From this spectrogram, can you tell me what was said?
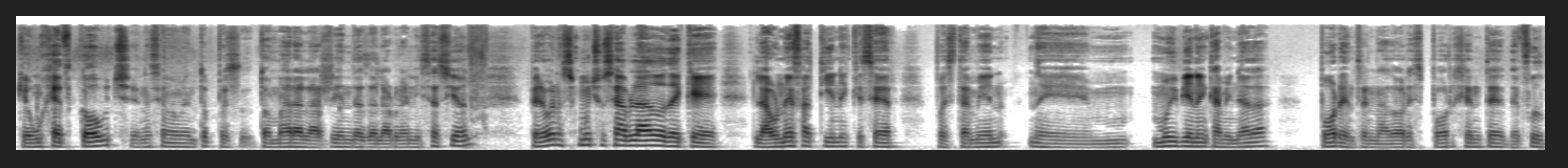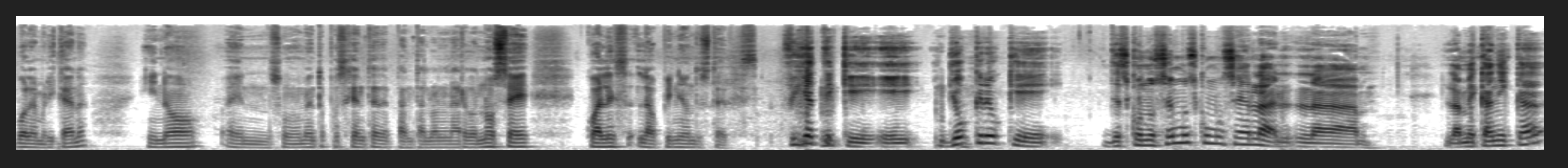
que un head coach en ese momento pues tomara las riendas de la organización, pero bueno, mucho se ha hablado de que la UNEFA tiene que ser pues también eh, muy bien encaminada por entrenadores, por gente de fútbol americana y no en su momento pues gente de pantalón largo. No sé cuál es la opinión de ustedes. Fíjate que eh, yo creo que desconocemos cómo sea la, la, mecánica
